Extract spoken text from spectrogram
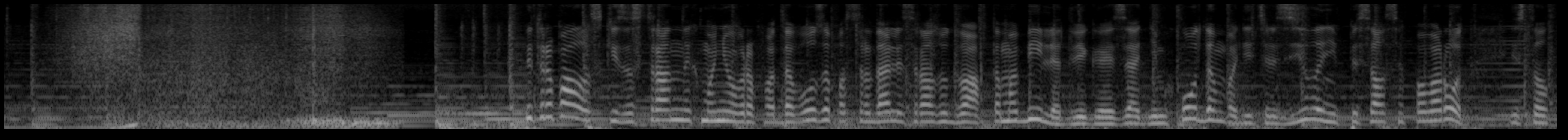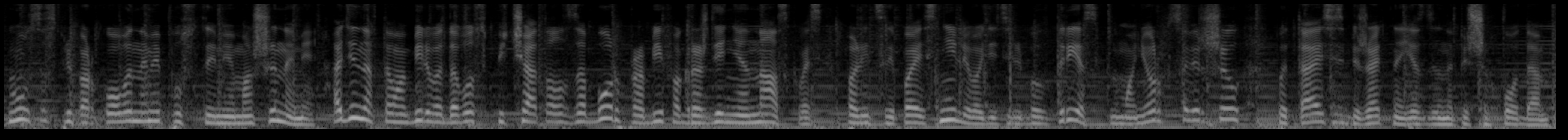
Петропавловске из-за странных маневров водовоза пострадали сразу два автомобиля. Двигаясь задним ходом, водитель ЗИЛа не вписался в поворот и столкнулся с припаркованными пустыми машинами. Один автомобиль водовоз печатал забор, пробив ограждение насквозь. Полиции пояснили, водитель был трезв, но маневр совершил, пытаясь избежать наезда на пешехода.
